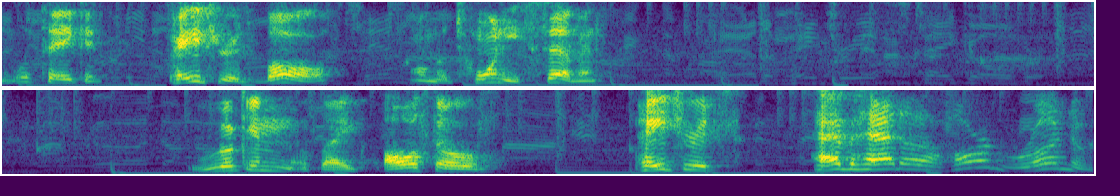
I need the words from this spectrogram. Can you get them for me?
We'll take it. Patriots ball on the 27th. Looking like also, Patriots have had a hard run of,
